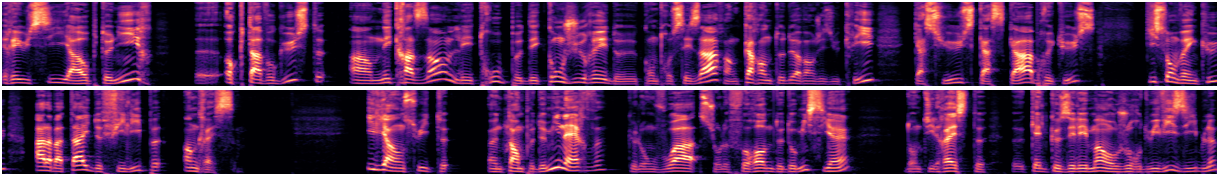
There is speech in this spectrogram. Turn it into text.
réussi à obtenir euh, Octave Auguste en écrasant les troupes des conjurés contre César en 42 avant Jésus-Christ, Cassius, Casca, Brutus, qui sont vaincus à la bataille de Philippe en Grèce. Il y a ensuite un temple de Minerve que l'on voit sur le forum de Domitien, dont il reste euh, quelques éléments aujourd'hui visibles.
